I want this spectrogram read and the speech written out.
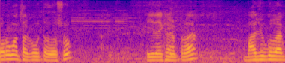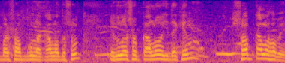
বড় মাথার কৌতা দর্শক। এই যে দেখেন আপনারা। বাজুগুলো একবার সবগুলো কালো দর্শক, এগুলো সব কালো, এই দেখেন, সব কালো হবে।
